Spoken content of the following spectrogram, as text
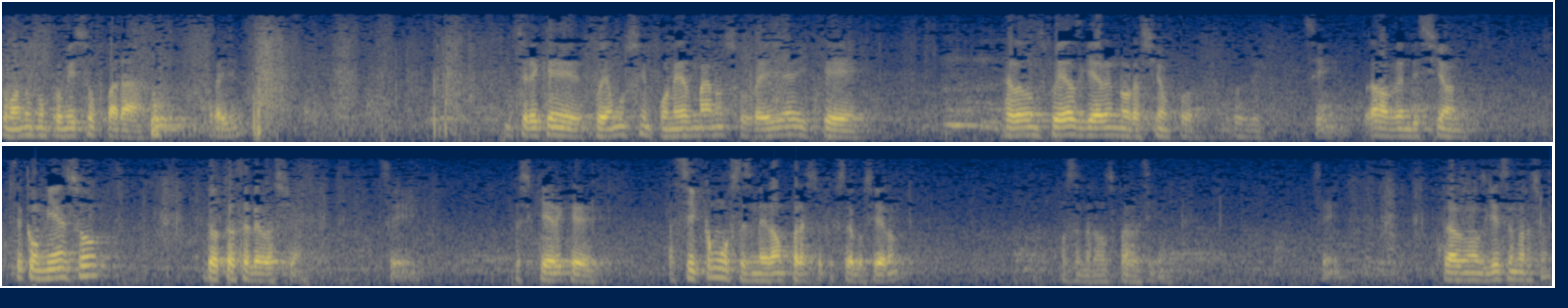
tomando un compromiso para, para ella. Sería que podamos imponer manos sobre ella y que nos pudieras guiar en oración por, por sí, la bendición. Este comienzo de otra celebración. Sí. Pues quiere que, así como se esmeraron para eso que se lo hicieron, nos esmeramos para el siguiente. Sí. Claro, ¿nos guías en oración?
